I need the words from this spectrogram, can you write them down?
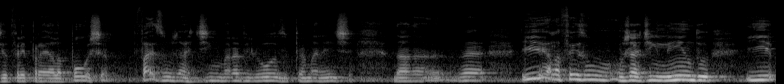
eu falei para ela, poxa, faz um jardim maravilhoso, permanente. Na, na, né? E ela fez um, um, jardim lindo e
